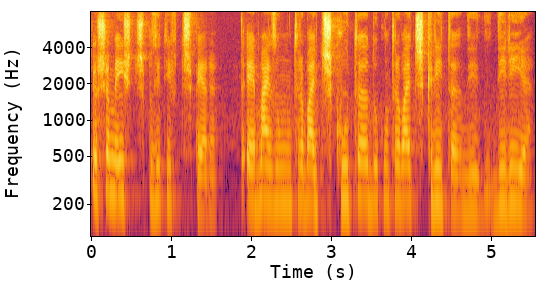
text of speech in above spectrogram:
Eu chamei isto de dispositivo de espera. É mais um trabalho de escuta do que um trabalho de escrita, diria.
